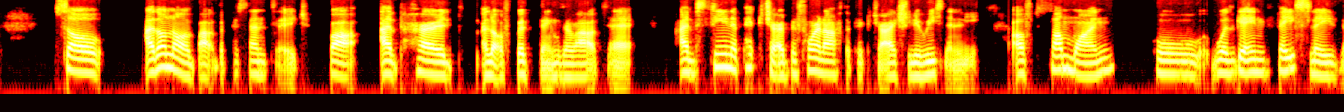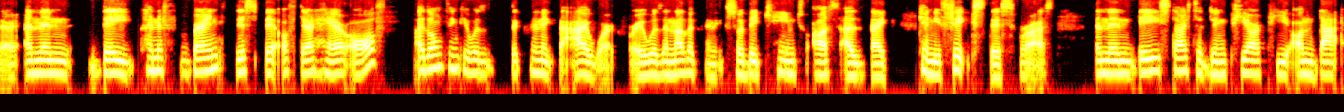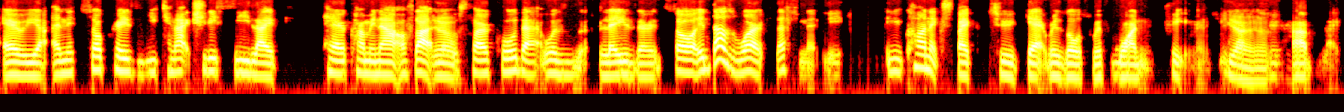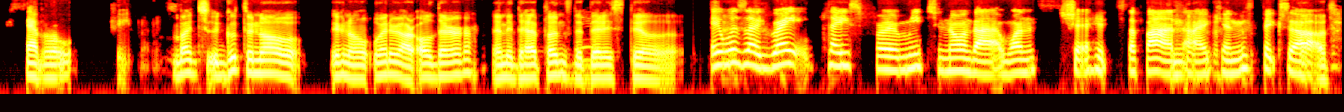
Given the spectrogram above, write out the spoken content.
So I don't know about the percentage, but I've heard a lot of good things about it. I've seen a picture, before and after picture actually recently, of someone who was getting face laser and then they kind of burnt this bit of their hair off. I don't think it was the clinic that I work for. It was another clinic. So they came to us as like, can you fix this for us? And then they started doing PRP on that area. And it's so crazy. You can actually see like hair coming out of that yeah. little circle that was lasered. So it does work, definitely. You can't expect to get results with one treatment. You yeah, have yeah. to have like several treatments. But good to know, you know, when we are older and it happens, that there is still. It was a great place for me to know that once shit hits the fan, I can fix it up. Uh-huh.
